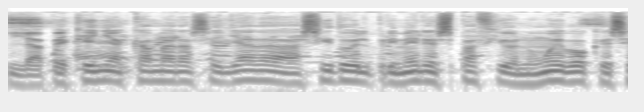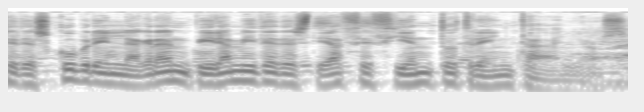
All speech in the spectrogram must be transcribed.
La pequeña cámara sellada ha sido el primer espacio nuevo que se descubre en la Gran Pirámide desde hace 130 años.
